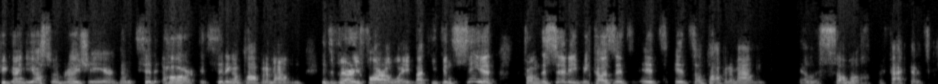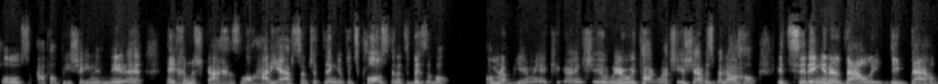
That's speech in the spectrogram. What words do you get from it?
That it's, sit, it's sitting on top of the mountain. It's very far away, but you can see it from the city because it's it's it's on top of the mountain. The fact that it's close, how do you have such a thing? If it's close, then it's visible. Where are we talking about? It's sitting in a valley deep down,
